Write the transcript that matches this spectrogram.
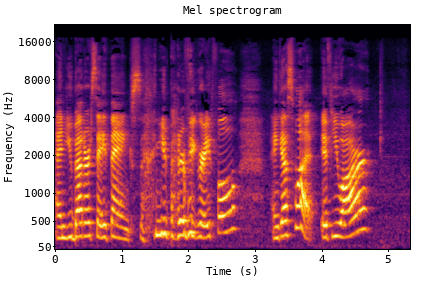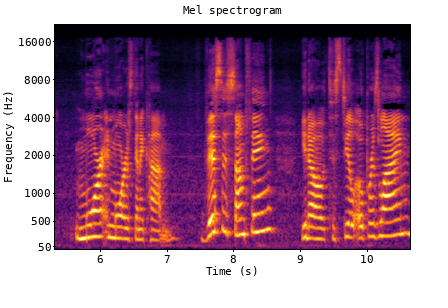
And you better say thanks. And you better be grateful. And guess what? If you are, more and more is going to come. This is something, you know, to steal Oprah's line,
